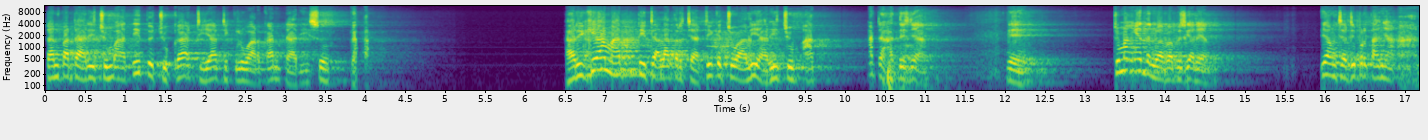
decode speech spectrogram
Dan pada hari Jumat itu juga dia dikeluarkan dari surga. Hari kiamat tidaklah terjadi kecuali hari Jumat. Ada hadisnya. Oke. Cuma ngeten Bapak Ibu sekalian. Yang jadi pertanyaan,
